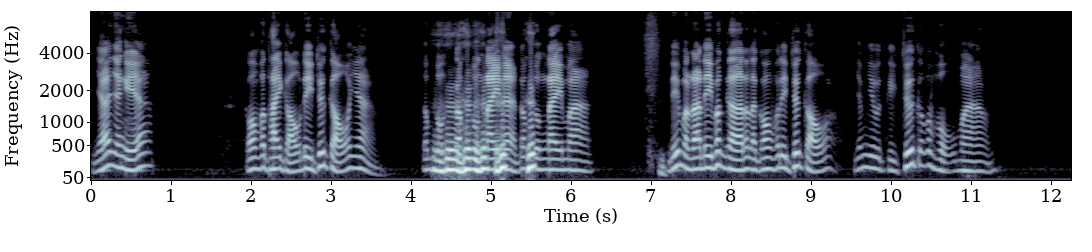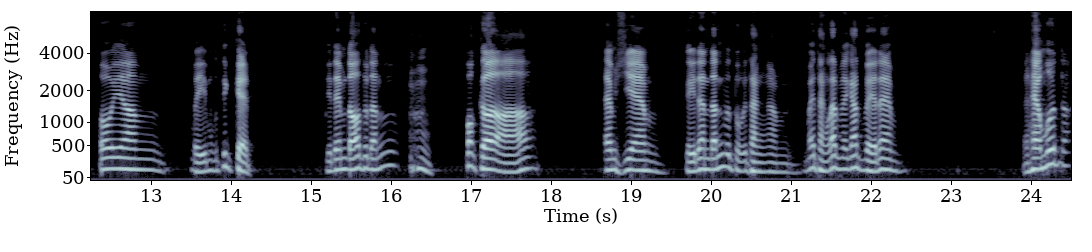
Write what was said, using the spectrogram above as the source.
Nhớ nha Nghĩa. Con phải thay cậu đi trước cậu nha. Trong tuần trong tuần này nè, trong tuần này mà nếu mà ra đi bất ngờ đó là con phải đi trước cậu. Giống như kỳ trước có cái vụ mà tôi um, bị một cái ticket. Thì đêm đó tôi đánh poker ở MGM. Kỳ đang đánh với tụi thằng um, mấy thằng Las Vegas về đó em. Helmut đó,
